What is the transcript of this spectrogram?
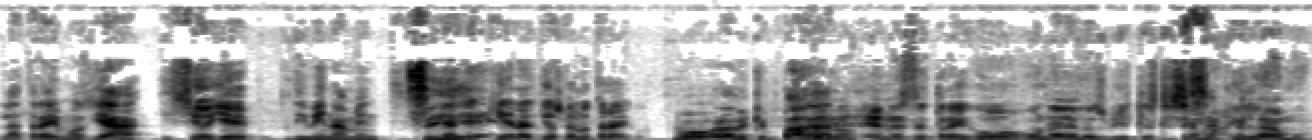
La traemos ya y se oye divinamente. ¿Sí? Ya que quieras, yo te lo traigo. Órale, qué padre. Claro. En este traigo una de los Beatles que se llama. El Amo.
